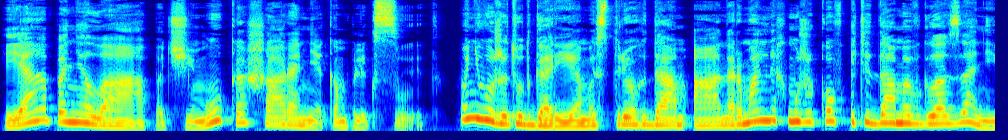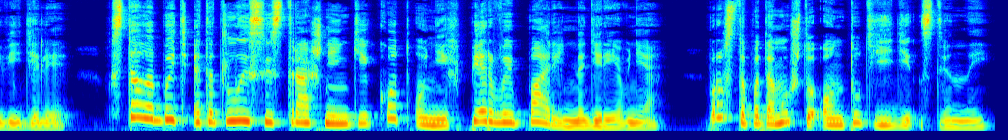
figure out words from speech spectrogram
Я поняла, почему Кошара не комплексует. У него же тут гарем из трех дам, а нормальных мужиков эти дамы в глаза не видели. Стало быть, этот лысый страшненький кот у них первый парень на деревне. Просто потому, что он тут единственный.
